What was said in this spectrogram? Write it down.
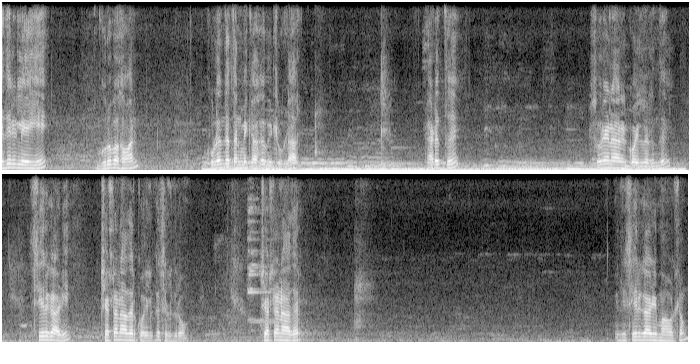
எதிரிலேயே குரு பகவான் குளிர்ந்த தன்மைக்காக வீற்றுள்ளார் அடுத்து சூரியநாராயணர் கோயிலிருந்து சீர்காழி செட்டநாதர் கோயிலுக்கு செல்கிறோம். செட்டநாதர் இது சீர்காழி மாவட்டம்.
